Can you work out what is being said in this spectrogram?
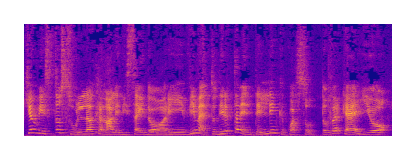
che ho visto sul canale di Saidori. Vi metto direttamente il link qua sotto perché io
